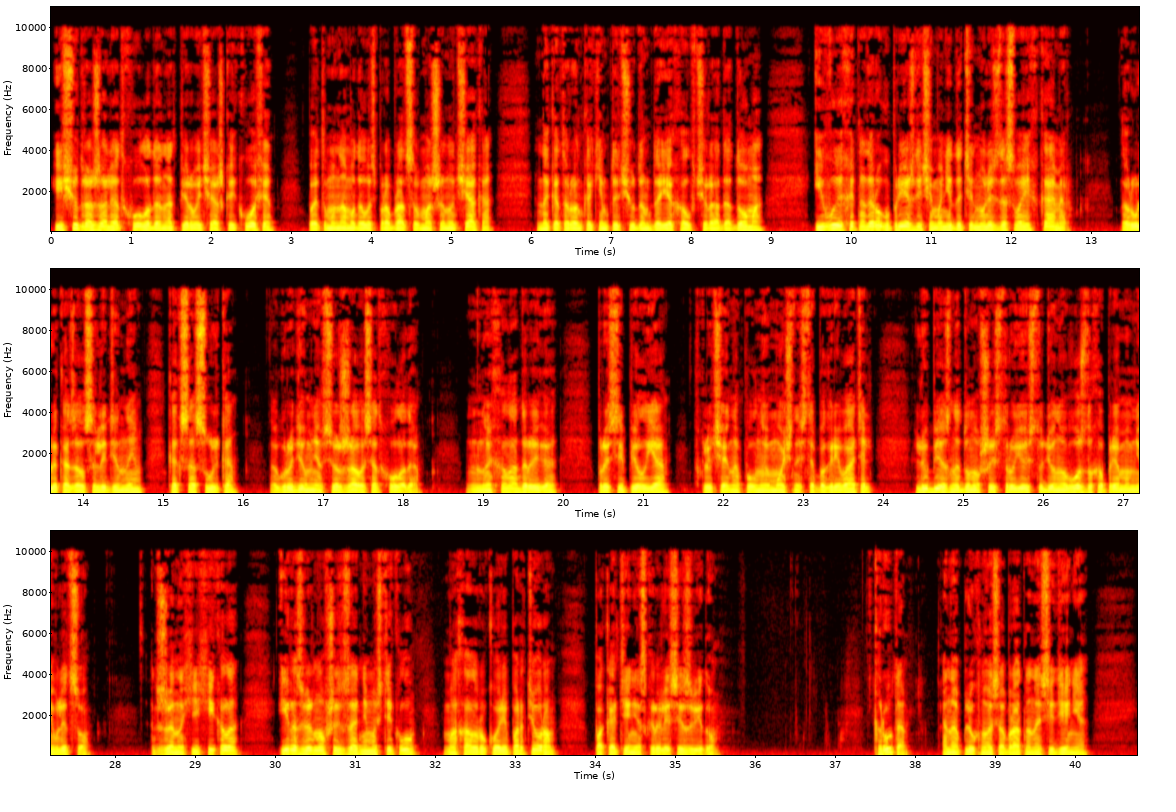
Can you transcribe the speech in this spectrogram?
еще дрожали от холода над первой чашкой кофе, поэтому нам удалось пробраться в машину Чака, на которой он каким-то чудом доехал вчера до дома, и выехать на дорогу прежде, чем они дотянулись до своих камер. Руль оказался ледяным, как сосулька, в груди у меня все сжалось от холода. «Ну и холодрыга», — просипел я, включая на полную мощность обогреватель, любезно дунувший струей студеного воздуха прямо мне в лицо. Дженна хихикала и, развернувшись к заднему стеклу, махал рукой репортерам, пока тени скрылись из виду. «Круто!» — она плюхнулась обратно на сиденье.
